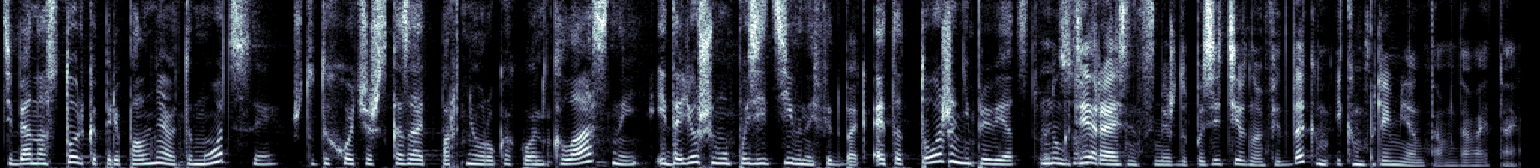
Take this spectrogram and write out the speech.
тебя настолько переполняют эмоции, что ты хочешь сказать партнеру, какой он классный, и даешь ему позитивный фидбэк? Это тоже не приветствуется. Ну где разница между позитивным фидбэком и комплиментом? Давай так.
